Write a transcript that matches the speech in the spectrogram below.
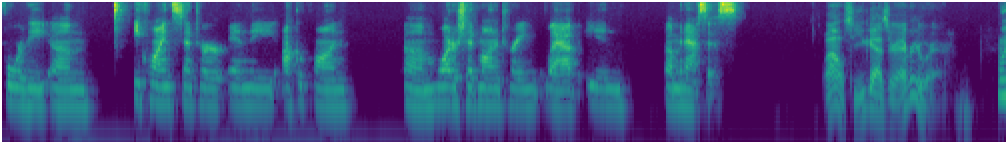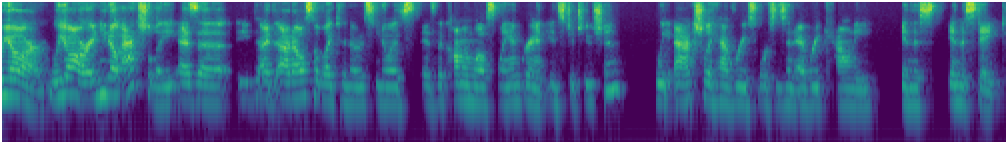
for the um, Equine Center and the Occoquan um, Watershed Monitoring Lab in uh, Manassas. Wow. So you guys are everywhere. We are, we are. And, you know, actually as a, I'd, I'd also like to notice, you know, as, as the Commonwealth's land grant institution, we actually have resources in every county in this in the state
